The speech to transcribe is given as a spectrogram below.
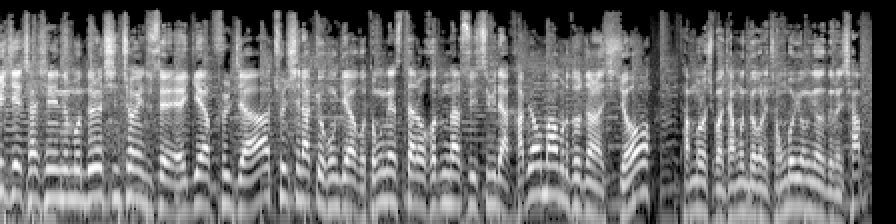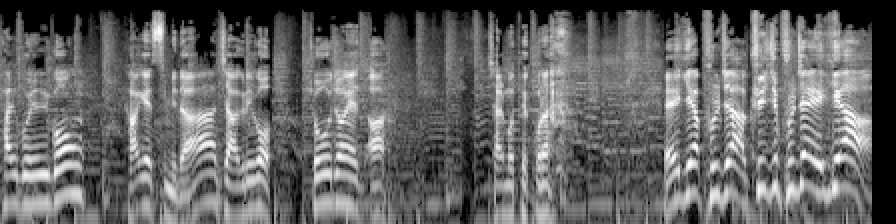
퀴즈에 자신 있는 분들 신청해주세요. 애기야 풀자. 출신 학교 공개하고 동네 스타로 거듭날 수 있습니다. 가벼운 마음으로 도전하시죠. 단문 50원 장문병원의 정보 이용료들은 샵8910 가겠습니다. 자, 그리고 조정의, 아, 잘못했구나. 애기야 풀자. 퀴즈 풀자, 애기야.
